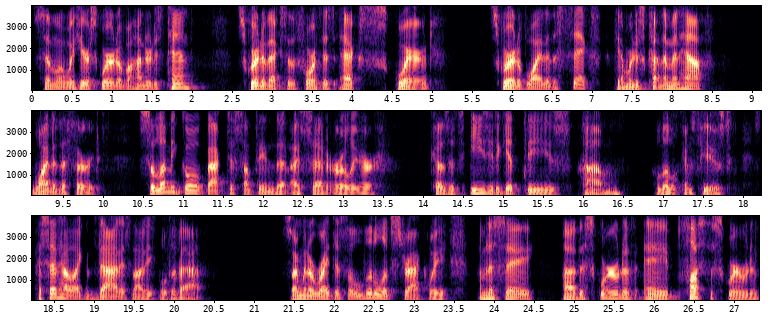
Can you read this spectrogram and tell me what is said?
Similarly here, square root of 100 is 10. Square root of x to the 4th is x squared. Square root of y to the 6th, again, we're just cutting them in half, y to the 3rd. So let me go back to something that I said earlier, because it's easy to get these um, a little confused. I said how like that is not equal to that. So I'm going to write this a little abstractly. I'm going to say uh, the square root of a plus the square root of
